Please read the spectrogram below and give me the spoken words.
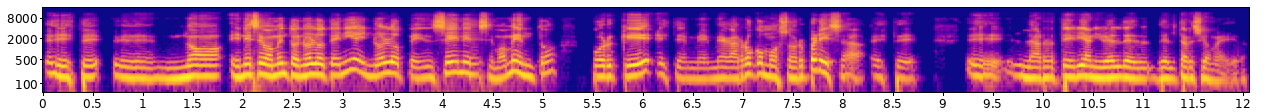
Este, eh, no, en ese momento no lo tenía y no lo pensé en ese momento porque este, me, agarró como sorpresa este, eh, la arteria a nivel del tercio medio.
